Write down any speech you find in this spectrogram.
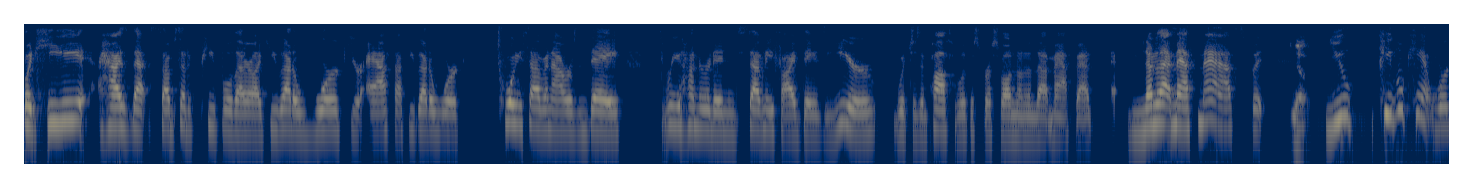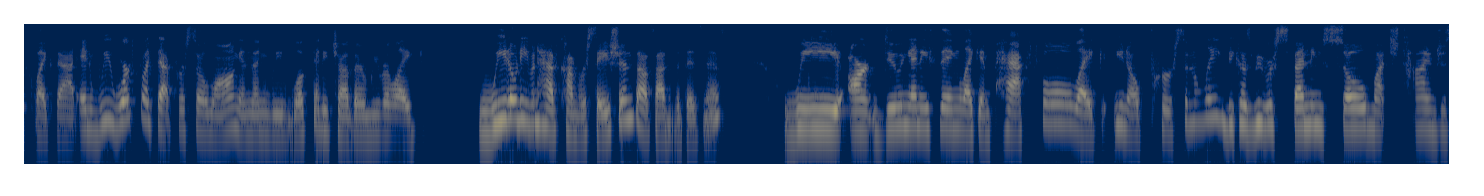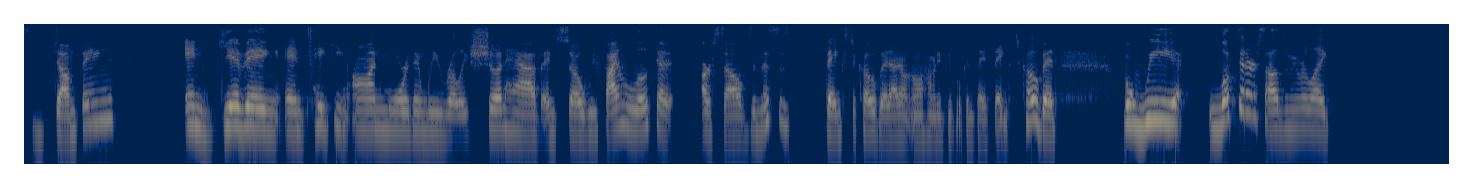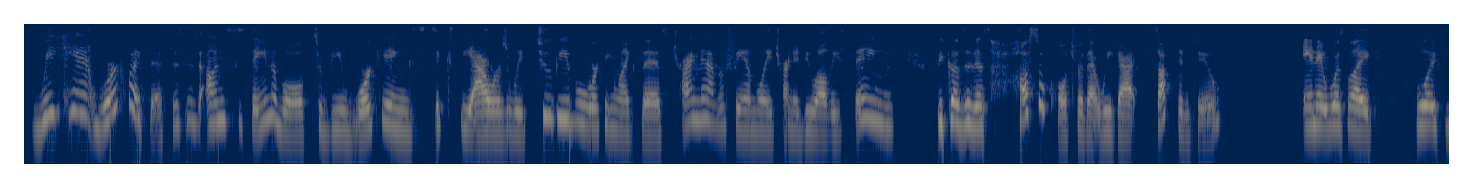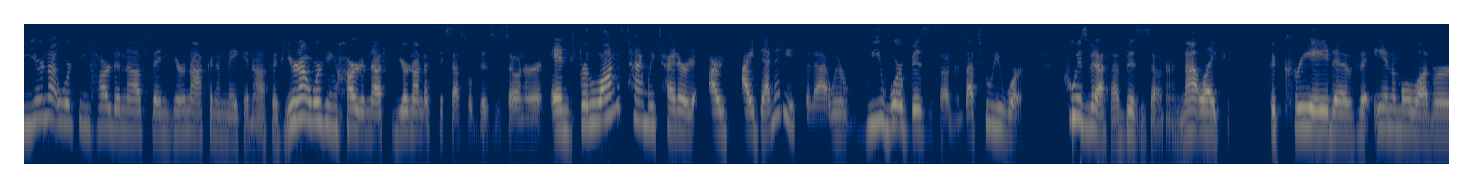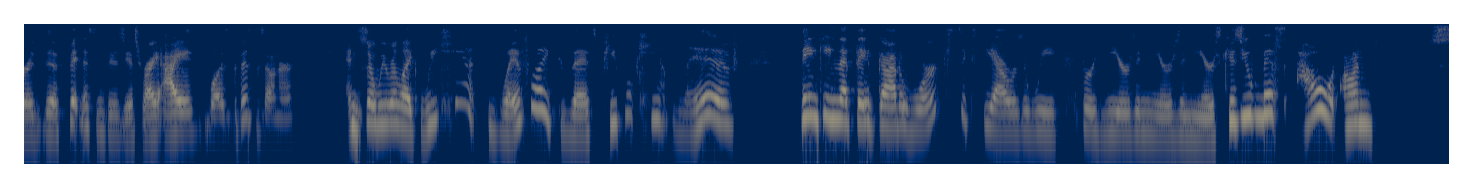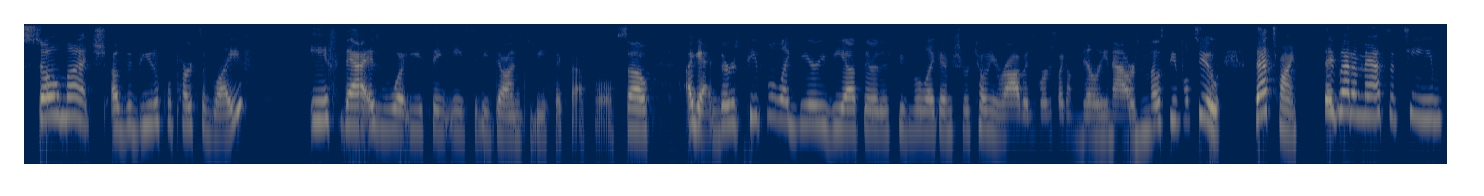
but he has that subset of people that are like, you got to work your ass off. You got to work 27 hours a day, 375 days a year, which is impossible because first of all, none of that math, math none of that math maths, but Yep. you people can't work like that. And we worked like that for so long. And then we looked at each other and we were like, we don't even have conversations outside of the business. We aren't doing anything like impactful, like, you know, personally, because we were spending so much time just dumping and giving and taking on more than we really should have. And so we finally looked at ourselves, and this is thanks to COVID. I don't know how many people can say thanks to COVID, but we looked at ourselves and we were like, we can't work like this. This is unsustainable to be working 60 hours a week, two people working like this, trying to have a family, trying to do all these things because of this hustle culture that we got sucked into. And it was like, well, if you're not working hard enough, then you're not going to make enough. If you're not working hard enough, you're not a successful business owner. And for the longest time, we tied our, our identities to that. We were, we were business owners. That's who we were. Who is Vanessa? A business owner, not like the creative, the animal lover, the fitness enthusiast, right? I was the business owner. And so we were like, we can't live like this. People can't live thinking that they've got to work 60 hours a week for years and years and years because you miss out on so much of the beautiful parts of life if that is what you think needs to be done to be successful. So again, there's people like Gary Vee out there. There's people like I'm sure Tony Robbins works like a million hours, and those people too. That's fine. They've got a massive team.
